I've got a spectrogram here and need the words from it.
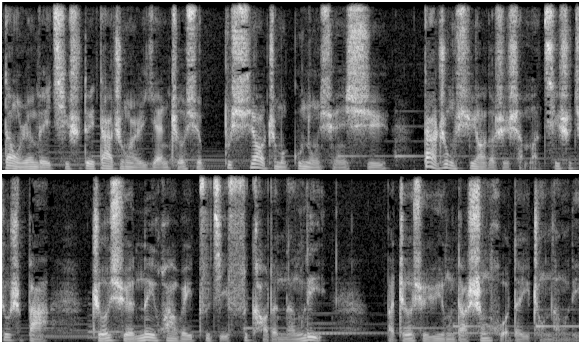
但我认为，其实对大众而言，哲学不需要这么故弄玄虚。大众需要的是什么？其实就是把哲学内化为自己思考的能力，把哲学运用到生活的一种能力。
